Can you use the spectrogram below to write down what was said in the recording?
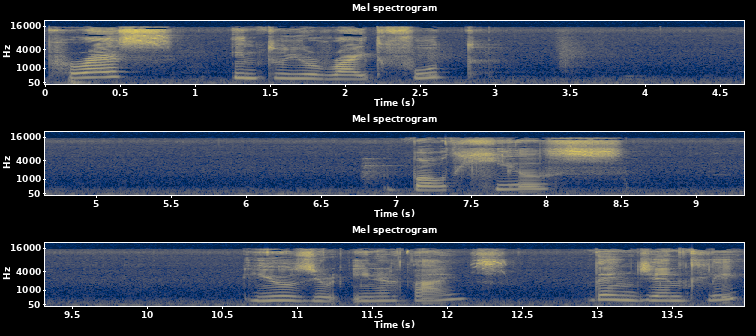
Press into your right foot. Both heels. Use your inner thighs. Then gently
